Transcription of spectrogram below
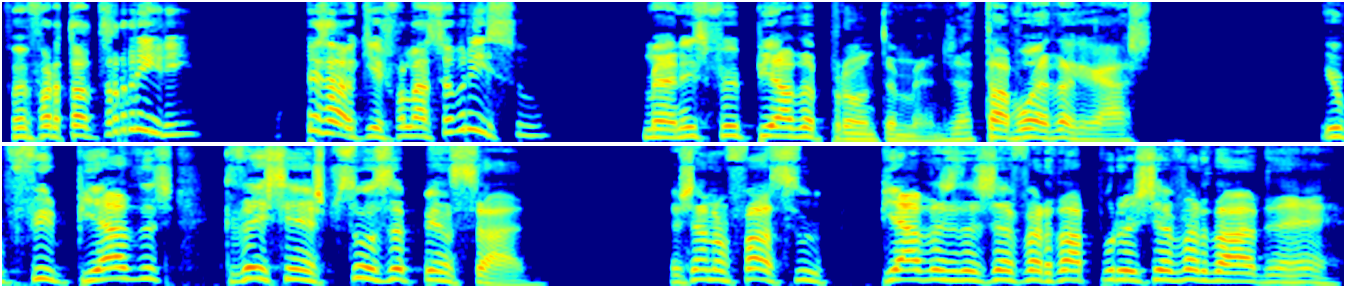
foi fartado de rir. Pensava que ias falar sobre isso. Man, isso foi piada pronta, man. Já está boa da gasto. Eu prefiro piadas que deixem as pessoas a pensar. Eu já não faço piadas da javardade por a javardade, né?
